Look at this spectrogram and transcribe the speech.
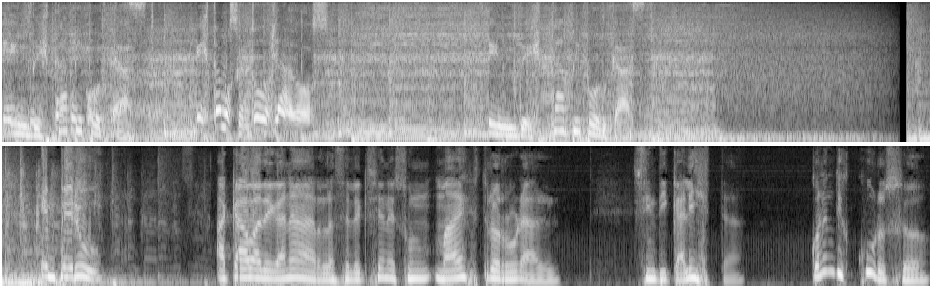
El Destape Podcast. Estamos en todos lados. El Destape Podcast. En Perú acaba de ganar las elecciones un maestro rural, sindicalista, con un discurso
